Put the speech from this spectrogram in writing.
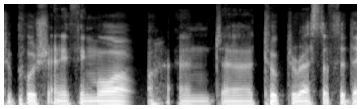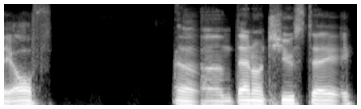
to push anything more and uh, took the rest of the day off. Um then on tuesday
